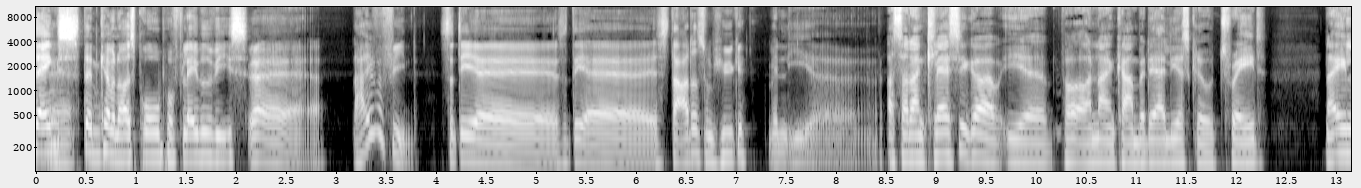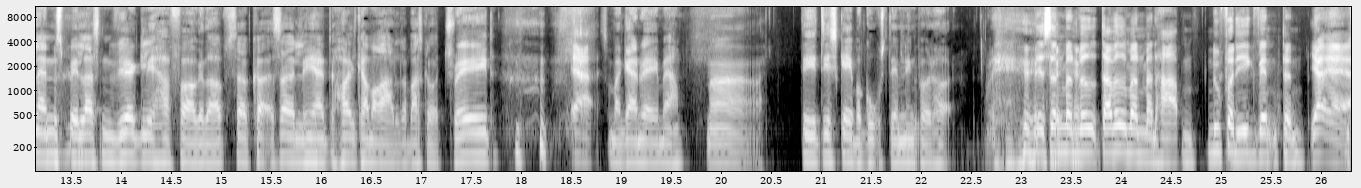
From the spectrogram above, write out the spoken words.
thanks. Den kan man også bruge på flabet vis. Ja, ja, ja. Nej, hvor fint. Så det, er, så det er startet som hygge, men lige... Øh... Og så er der en klassiker i, uh, på online-kampe, det er lige at skrive trade. Når en eller anden spiller sådan virkelig har fucket op, så, så er det lige et holdkammerater, der bare skriver trade, Ja, så man gerne vil af med ham. Nej. Det, det skaber god stemning på et hold. det er sådan, man ved. Der ved man, man har dem. Nu får de ikke vendt den. Ja, ja, ja.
